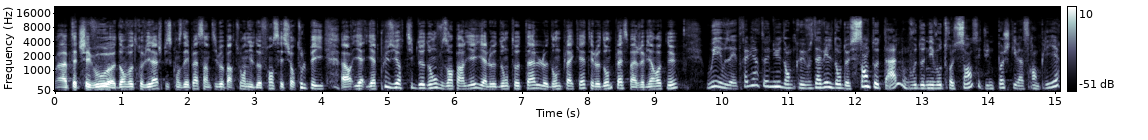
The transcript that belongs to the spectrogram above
Voilà, peut-être chez vous, euh, dans votre village, puisqu'on se déplace un petit peu partout en Ile-de-France et sur tout le pays. Alors il y a, y a, plusieurs types de dons. Vous en parliez. Il y a le don total, le don de plaquettes et le don de plasma. J'ai bien retenu? Oui, vous avez très bien tenu. Donc euh, vous avez le don de sang total. Donc vous donnez votre sang. C'est une poche qui va se remplir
